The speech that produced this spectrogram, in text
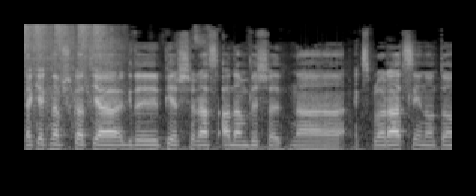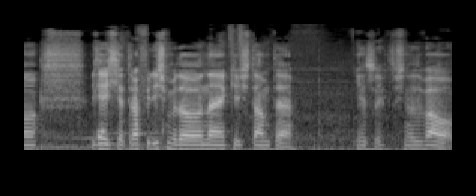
Tak jak na przykład ja, gdy pierwszy raz Adam wyszedł na eksplorację, no to widzieliście, trafiliśmy do, na jakieś tam te... Jezu, jak to się nazywało?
